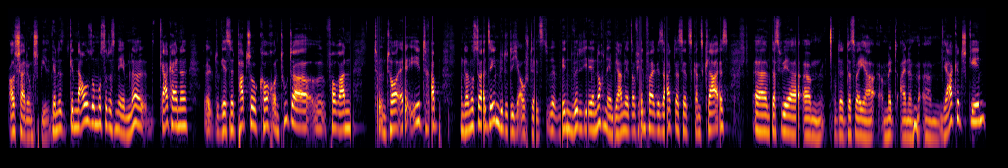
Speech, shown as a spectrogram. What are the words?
Ausscheidungsspiel. Genauso musst du das nehmen. Ne? Gar keine, äh, du gehst mit Pacho, Koch und Tuta äh, voran im Tor E-Trap und dann musst du halt sehen, wie du dich aufstellst. Wen würdet ihr denn noch nehmen? Wir haben jetzt auf jeden Fall gesagt, dass jetzt ganz klar ist, äh, dass wir, ähm, dass wir ja mit einem ähm, Jakic gehen.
